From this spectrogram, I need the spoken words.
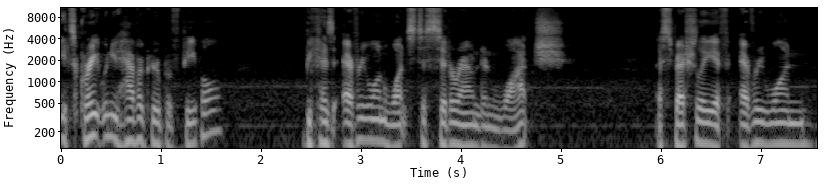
it's great when you have a group of people because everyone wants to sit around and watch, especially if everyone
